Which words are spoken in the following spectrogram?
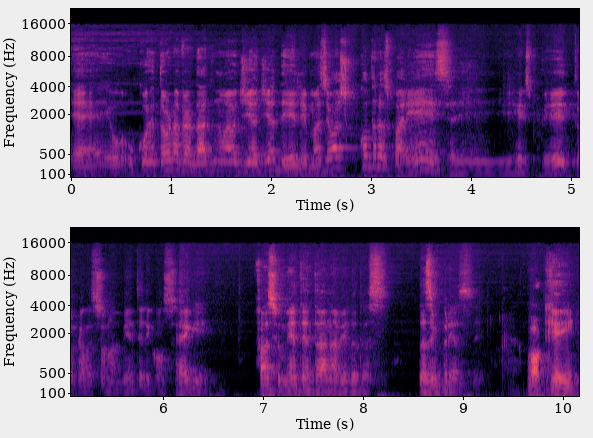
É, eu- o corretor, na verdade, não é o dia a dia dele, mas eu acho que com transparência e, e respeito, relacionamento, ele consegue facilmente entrar na vida das, das empresas. Ok.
